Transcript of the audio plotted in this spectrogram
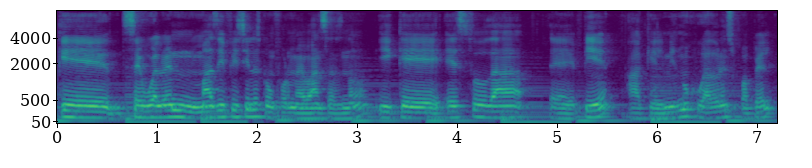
que se vuelven más difíciles conforme avanzas, ¿no? Y que esto da eh, pie a que el mismo jugador en su papel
